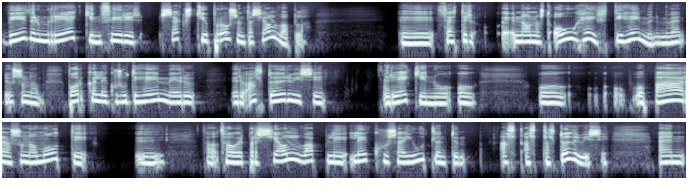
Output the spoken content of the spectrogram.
við erum rekin fyrir 60% að sjálfabla þetta er nánast óheirt í heiminum. Svona borgarleikus út í heimi eru, eru allt öðruvísi rekin og, og, og, og, bara svona á móti uh, þá, þá er bara sjálfabli leikhúsa í útlöndum allt, allt, allt öðruvísi. En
